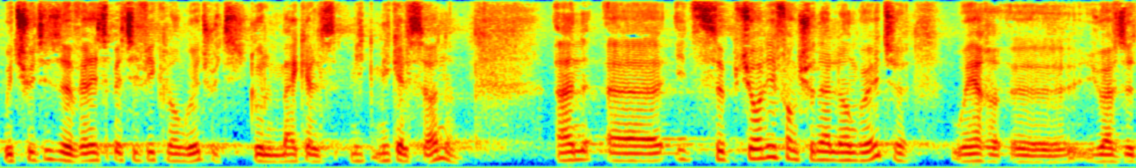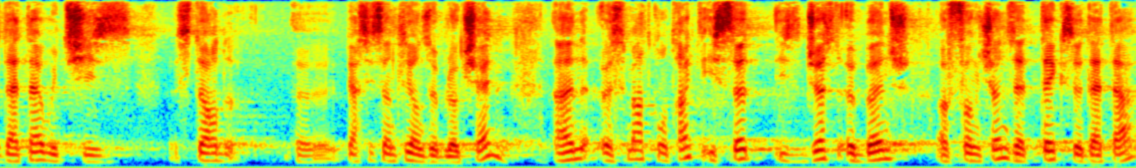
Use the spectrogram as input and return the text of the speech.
which uses a very specific language, which is called Michelson. And uh, it's a purely functional language where uh, you have the data which is stored uh, persistently on the blockchain, and a smart contract is, is just a bunch of functions that take the data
